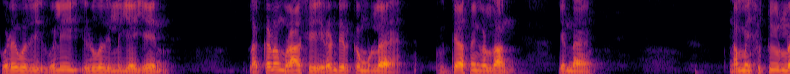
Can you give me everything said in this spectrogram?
விடுவது வெளியிடுவதில்லையே ஏன்? லக்கணம் ராசி இரண்டிற்கும் உள்ள வித்தியாசங்கள் தான் என்ன? நம்மை சுற்றியுள்ள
